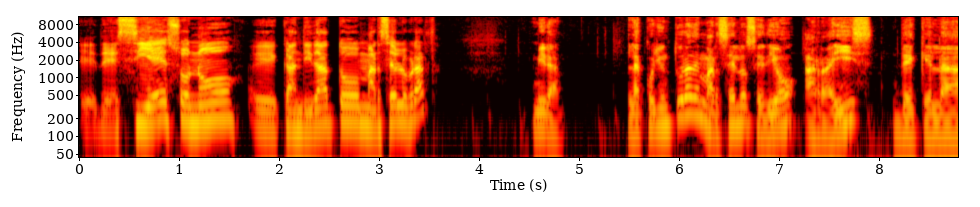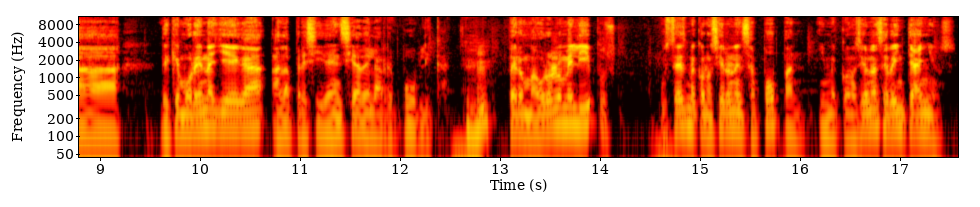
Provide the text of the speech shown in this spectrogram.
eh, de si es o no eh, candidato Marcelo Ebrard. Mira, la coyuntura de Marcelo se dio a raíz de que la de que Morena llega a la presidencia de la República. Pero Mauro Lomelí, pues ustedes me conocieron en Zapopan y me conocieron hace 20 años.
